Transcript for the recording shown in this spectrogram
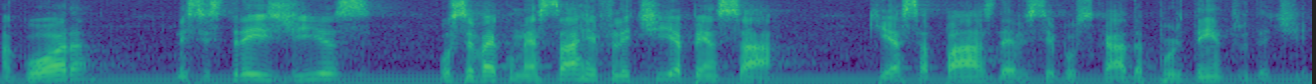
Agora, nesses três dias, você vai começar a refletir e a pensar que essa paz deve ser buscada por dentro de ti.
